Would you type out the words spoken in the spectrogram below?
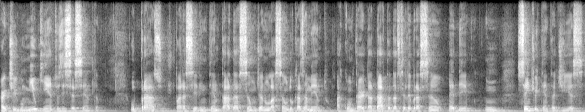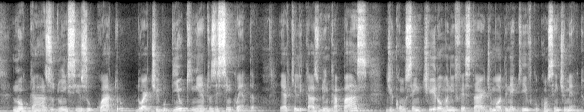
Artigo 1560. O prazo para ser intentada a ação de anulação do casamento, a contar da data da celebração, é de 1. Um, 180 dias, no caso do inciso 4 do artigo 1550 é aquele caso do incapaz de consentir ou manifestar de modo inequívoco o consentimento.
